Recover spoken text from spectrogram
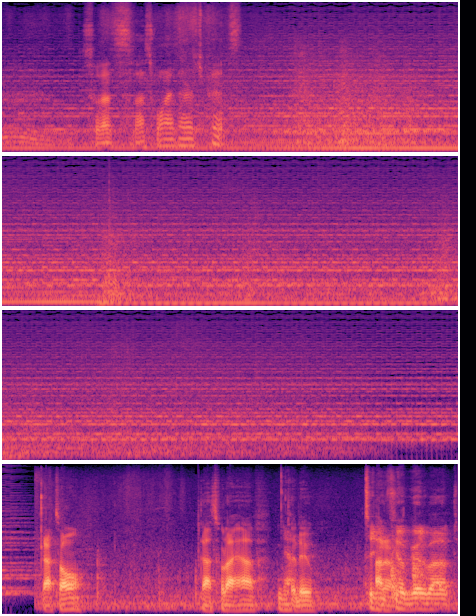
Mm. So that's, that's why there's pits. That's all. That's what I have Yeah. to do. So I you feel know. good about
